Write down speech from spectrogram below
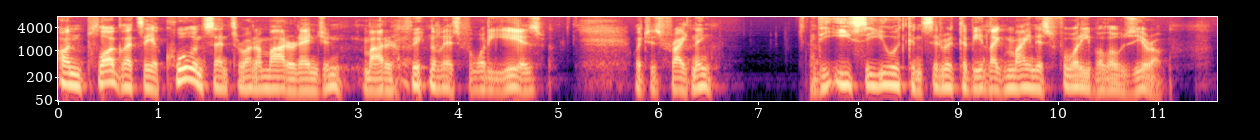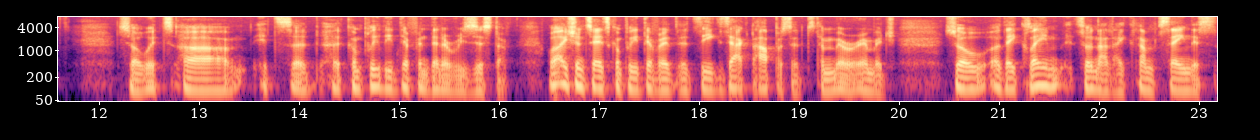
unplug, let's say, a coolant sensor on a modern engine, modern in the last 40 years, which is frightening, the ECU would consider it to be like minus 40 below zero. So it's uh, it's completely different than a resistor. Well, I shouldn't say it's completely different. It's the exact opposite. It's the mirror image. So uh, they claim. So not like I'm saying this.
